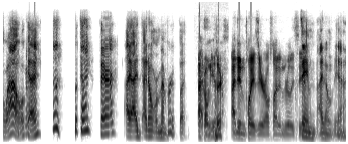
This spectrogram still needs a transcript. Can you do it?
Wow. Okay. Huh, okay. Fair. I, I I don't remember it, but I don't either. I didn't play Zero, so I didn't really see it. same. I don't. Yeah.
